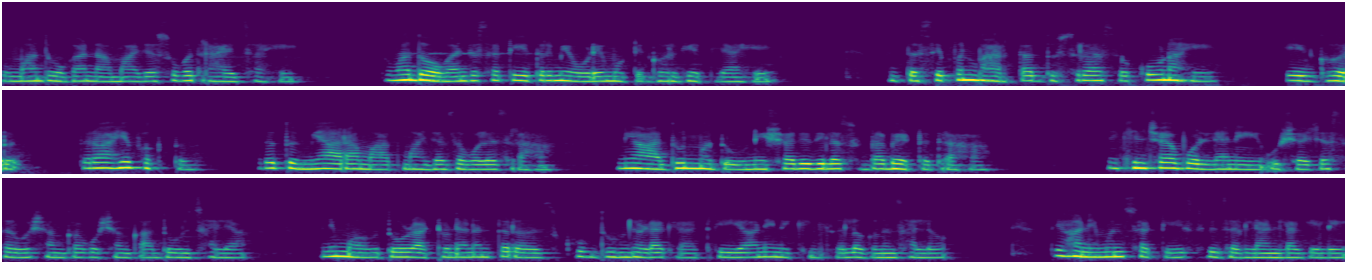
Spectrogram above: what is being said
तुम्हा दोघांना माझ्यासोबत राहायचं आहे. तुम्हा दोघांच्यासाठी तर मी एवढे मोठे घर घेतले आहे. आणि तसे पण भारतात दुसरं असं कोण आहे? एक घर तर आहे फक्त. आता तुम्ही आरामात माझ्याजवळच राहा आणि अधूनमधून निशा दिदीलासुद्धा भेटत राहा. निखिलच्या बोलण्याने उषाच्या सर्व शंका कुशंका दूर झाल्या आणि मग दोन आठवड्यानंतरच खूप धूमधडाक्यात रिया आणि निखिलचं लग्न झालं. ते हनीमूनसाठी स्वित्झर्लंडला गेले.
